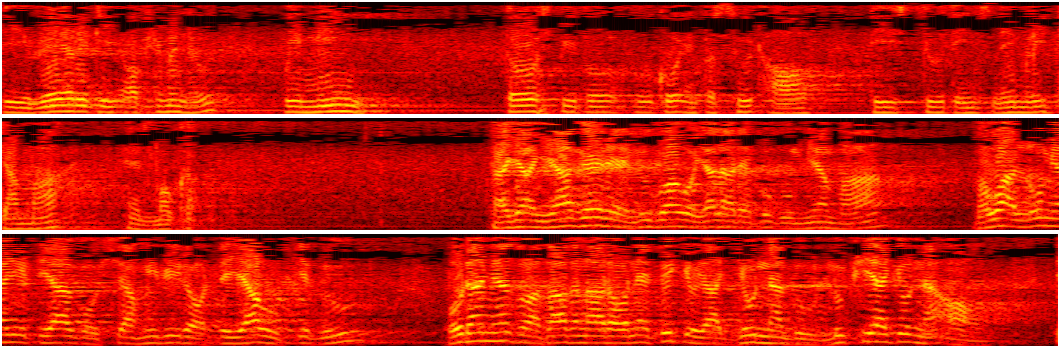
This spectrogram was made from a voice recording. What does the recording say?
the rarity of humanhood, we mean those people who go in pursuit of these two things, namely Dhamma and Mokkha. ဒါကြောင့်ရခဲ့တဲ့လူဘဝကိုရလာတဲ့ပုဂ္ဂိုလ်များမှာဘဘဝလုံးမြတ်ရေးတရားကိုရှာမိပြီးတော့တရားကိုပြစ်သူဗုဒ္ဓမြတ်စွာသာသနာတော်နဲ့တွေ့ကြရယုံနတ်သူလူဖြစ်ရယုံနတ်အောင်တ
